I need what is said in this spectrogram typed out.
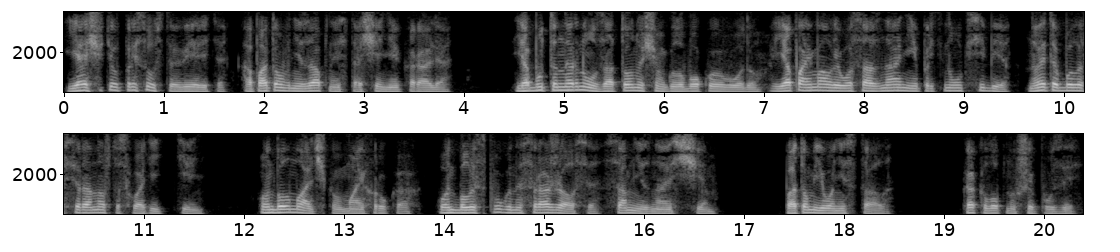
Я ощутил присутствие Верите, а потом внезапное истощение короля. Я будто нырнул за тонущим в глубокую воду. Я поймал его сознание и притянул к себе, но это было все равно, что схватить тень. Он был мальчиком в моих руках. Он был испуган и сражался, сам не зная с чем. Потом его не стало. Как лопнувший пузырь.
